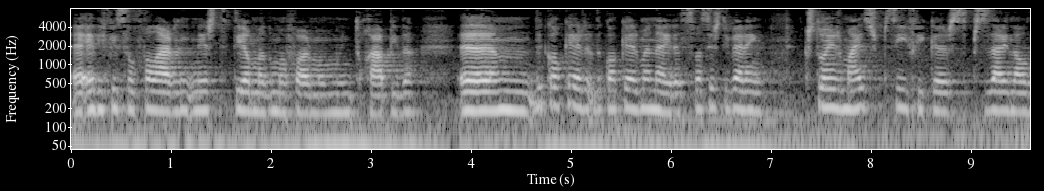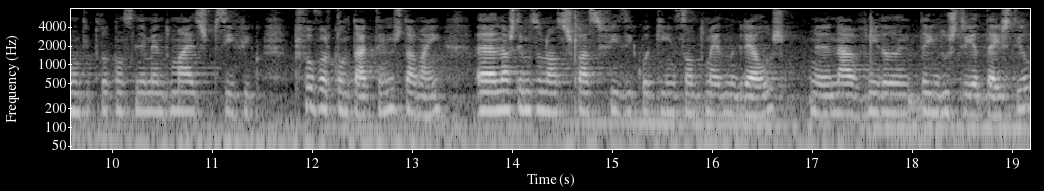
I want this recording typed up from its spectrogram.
é difícil falar neste tema de uma forma muito rápida. Um, de, qualquer, de qualquer maneira, se vocês tiverem questões mais específicas, se precisarem de algum tipo de aconselhamento mais específico, por favor contactem-nos, está bem? Uh, nós temos o nosso espaço físico aqui em São Tomé de Negrelos, na Avenida da Indústria Têxtil,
